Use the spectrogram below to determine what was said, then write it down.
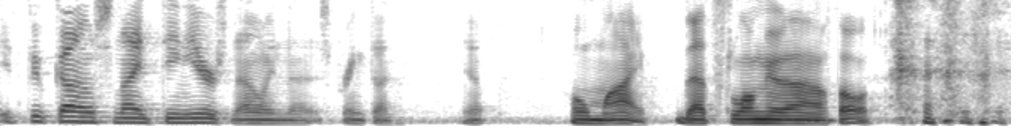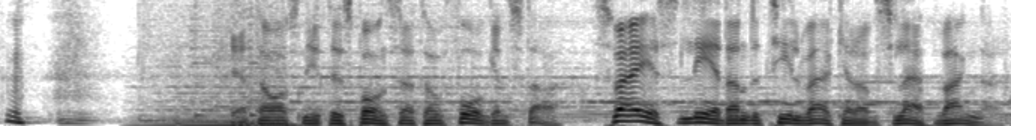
it becomes 19 years now in uh, springtime. Yeah. Oh my, that's longer than I thought. Detta avsnitt är sponsrat av Fågelsta, Sveriges ledande tillverkare av släpvagnar.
